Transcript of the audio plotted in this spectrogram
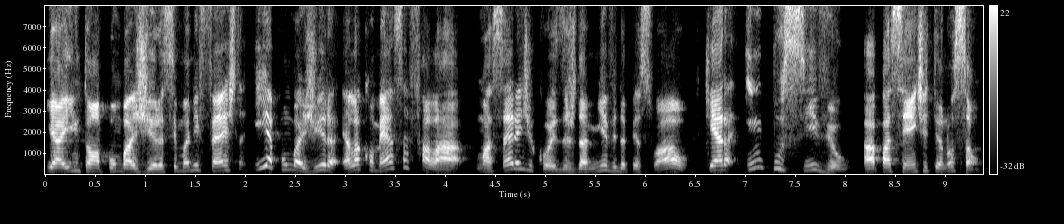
E aí então a pombagira se manifesta e a pombagira, ela começa a falar uma série de coisas da minha vida pessoal que era impossível a paciente ter noção.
